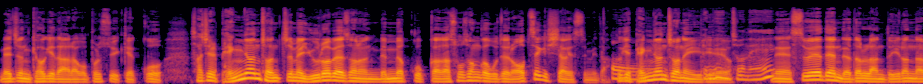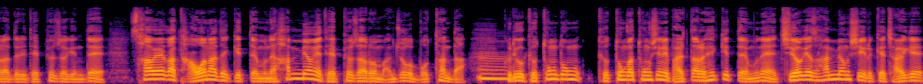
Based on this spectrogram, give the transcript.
맺은 격이다라고 볼 수 있겠고 사실 100년 전쯤에 유럽에서는 몇몇 국가가 소선거구제를 없애기 시작했습니다. 그게 어, 100년 전의 일이에요. 100년 전에? 네, 스웨덴, 네덜란드 이런 나라들이 대표적인데 사회가 다원화됐기 때문에 한 명의 대표자로 만족을 못한다. 음. 그리고 교통동 교통과 통신이 발달을 했기 때문에 지역에서 한 명씩 이렇게 잘게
